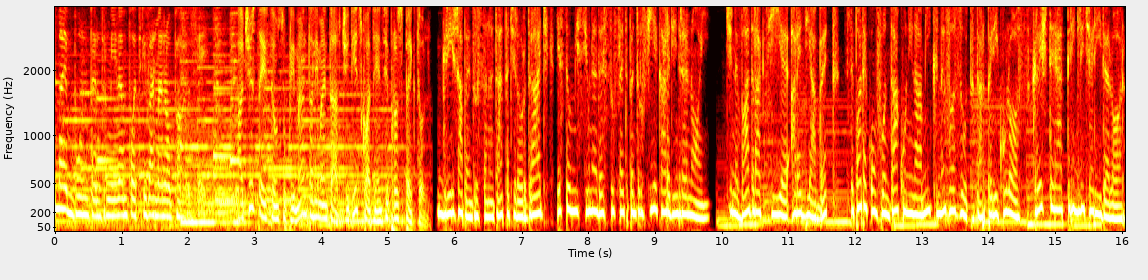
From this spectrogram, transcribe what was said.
mai bun pentru mine împotriva menopauzei. Acesta este un supliment alimentar. Citiți cu atenție prospectul. Grija pentru sănătatea celor dragi este o misiune de suflet pentru fiecare dintre noi. Cineva drag ție are diabet, se poate confrunta cu un inamic nevăzut, dar periculos, creșterea trigliceridelor.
